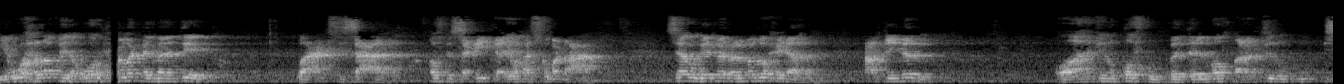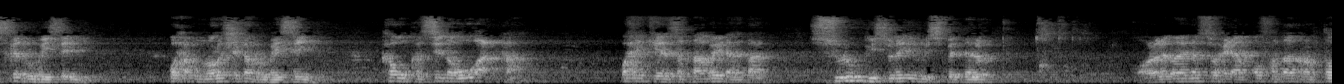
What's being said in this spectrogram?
iyo wax la mida uur xumo dhammaanteed waa cagsi sacaada qofka saciidka ay waxaas kuma dhacaan. Si awgeed bay culimmadu waxay idhahdaan caqiidadu oo ah inuu qofku bedelmo aragtidu iska rumaysan yihi waxa uu nolosha ka rumaysan yihi kownka sida uu arkaa waxay keensataa bay dhahdaan suluuggiisuna inuu isbedelo oo culamada nafsi waxay dhahaan qof haddaad rabto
